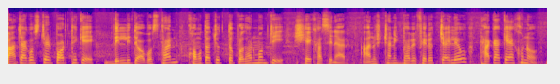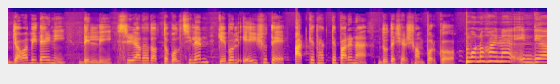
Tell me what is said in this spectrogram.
পাঁচ আগস্টের পর থেকে দিল্লিতে অবস্থান ক্ষমতাচ্যুত প্রধানমন্ত্রী শেখ হাসিনার। আনুষ্ঠানিকভাবে ফেরত চাইলেও ঢাকাকে এখনও জবাবই দেয়নি দিল্লি। শ্রীরাধা দত্ত বলছিলেন, কেবল এই ইস্যুতে আটকে থাকতে পারে না দুদেশের সম্পর্ক। মনে হয় না ইন্ডিয়া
